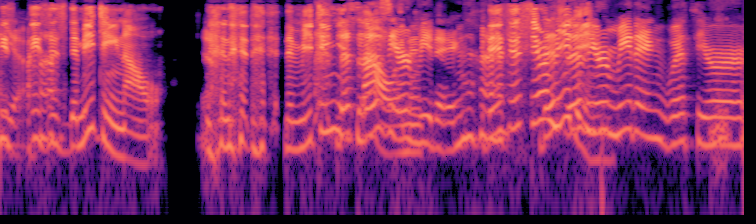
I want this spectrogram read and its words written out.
yeah. this is the meeting now. the meeting this is now. This is your meeting. This is your this meeting. This is your meeting with your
